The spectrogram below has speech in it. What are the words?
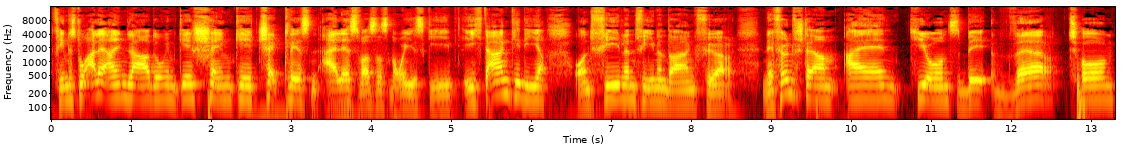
findest du alle Einladungen, Geschenke, Checklisten, alles, was es Neues gibt. Ich danke dir und vielen, vielen Dank für eine 5-Stern iTunes Bewertung Ton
